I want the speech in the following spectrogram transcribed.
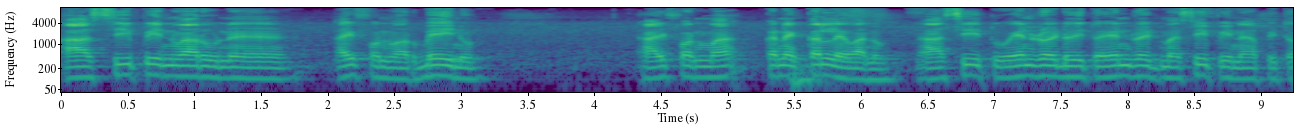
આ સી પિનવાળું ને આઈફોનવાળું બેયનું. આઈફોનમાં કનેક્ટ કરી લેવાનું. આ સી ટુ એન્ડ્રોઈડ હોય તો એન્ડ્રોઈડમાં સી પિન આપી તો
